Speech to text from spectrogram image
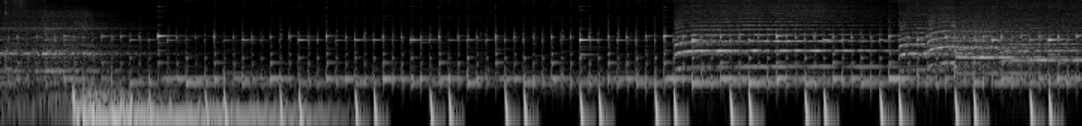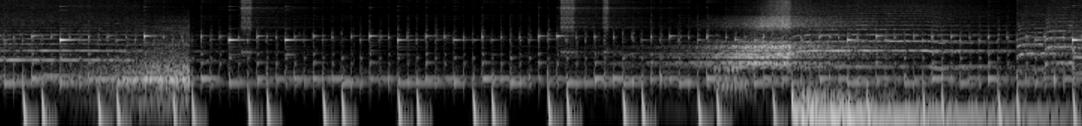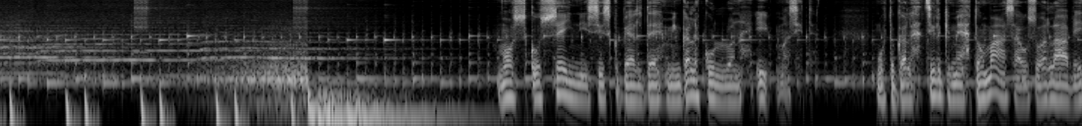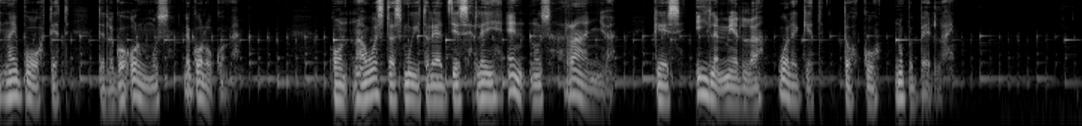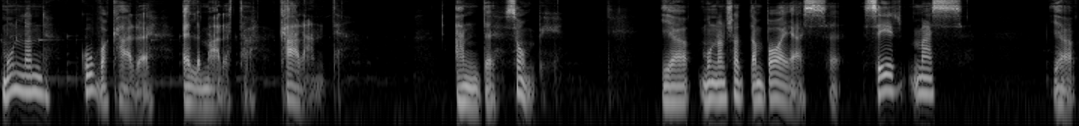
Moskus seini siskupelde minkälle kulluan imasit. Muhtukalle silkimehtoon vaasausua laavi näin pohtet, telgo olmus le kolokome. On nauestas muisteleetjes lei ennus ranjo, kes ilmiellä oleket tohku nupepellai. Munlan kuvakare eller märta karante. Ande zombi. Ja mun on sattan pojas sirmas ja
